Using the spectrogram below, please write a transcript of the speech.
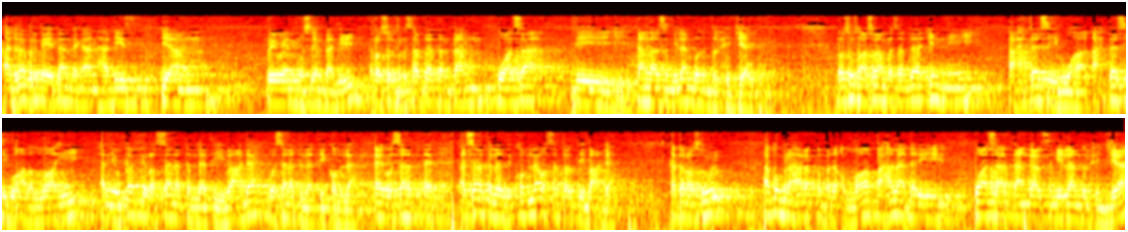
adalah berkaitan dengan hadis yang riwayat Muslim tadi Rasul bersabda tentang puasa di tanggal 9 bulan Dzulhijjah. Rasul SAW bersabda, "Inni ahtasibuha ahtasibu 'ala Allah an yukaffira as-sanata allati ba'dah wa sanata allati qablah." Eh, wa sanata eh, as-sanata allati qablah wa sanata allati ba'dah. Kata Rasul, aku berharap kepada Allah pahala dari puasa tanggal 9 Dzulhijjah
